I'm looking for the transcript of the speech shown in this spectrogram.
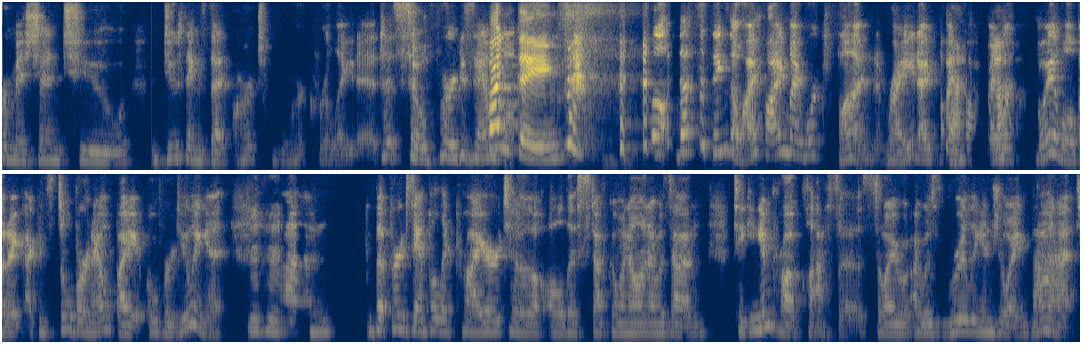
permission to do things that aren't work related. So, for example, fun things. well, that's the thing though. I find my work fun, right? I, yeah. I find my work enjoyable, but I, I, can still burn out by overdoing it. Mm-hmm. Um, but for example like prior to all this stuff going on i was um, taking improv classes so I, I was really enjoying that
